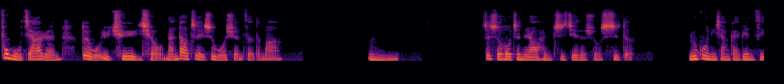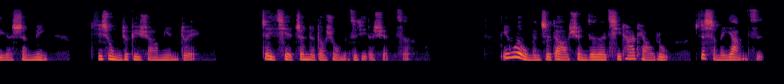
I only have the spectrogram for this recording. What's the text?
父母家人对我予取予求，难道这也是我选择的吗？嗯，这时候真的要很直接的说，是的。如果你想改变自己的生命，其实我们就必须要面对，这一切真的都是我们自己的选择。因为我们知道选择了其他条路是什么样子，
